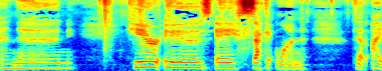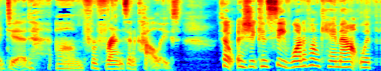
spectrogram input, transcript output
and then here is a second one that I did um, for friends and colleagues. So as you can see, one of them came out with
